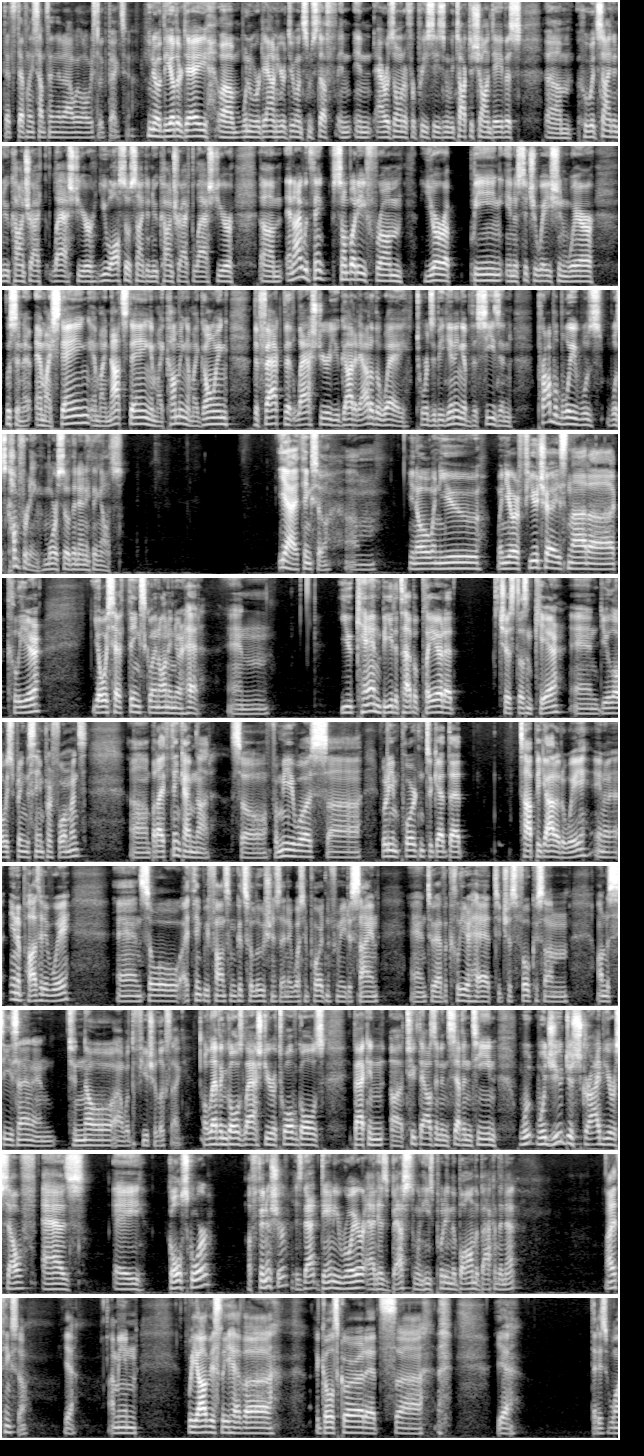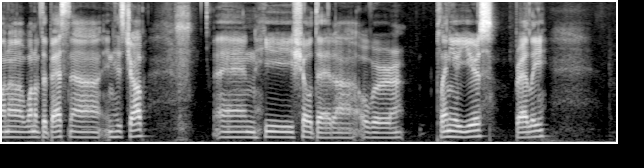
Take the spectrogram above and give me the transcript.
that's definitely something that I will always look back to. You know, the other day um, when we were down here doing some stuff in, in Arizona for preseason, we talked to Sean Davis, um, who had signed a new contract last year. You also signed a new contract last year. Um, and I would think somebody from Europe being in a situation where, listen, am I staying? Am I not staying? Am I coming? Am I going? The fact that last year you got it out of the way towards the beginning of the season probably was was comforting more so than anything else. Yeah, I think so. Um, you know, when you when your future is not uh, clear, you always have things going on in your head, and you can be the type of player that just doesn't care, and you'll always bring the same performance. Uh, but I think I'm not. So for me, it was uh, really important to get that topic out of the way in a in a positive way. And so I think we found some good solutions, and it was important for me to sign and to have a clear head to just focus on on the season and to know uh, what the future looks like. 11 goals last year, 12 goals back in uh, 2017. W- would you describe yourself as a goal scorer, a finisher? Is that Danny Royer at his best when he's putting the ball in the back of the net? I think so. Yeah. I mean, we obviously have a, a goal scorer that's, uh, yeah, that is one uh, one of the best uh, in his job, and he showed that uh, over plenty of years, Bradley.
